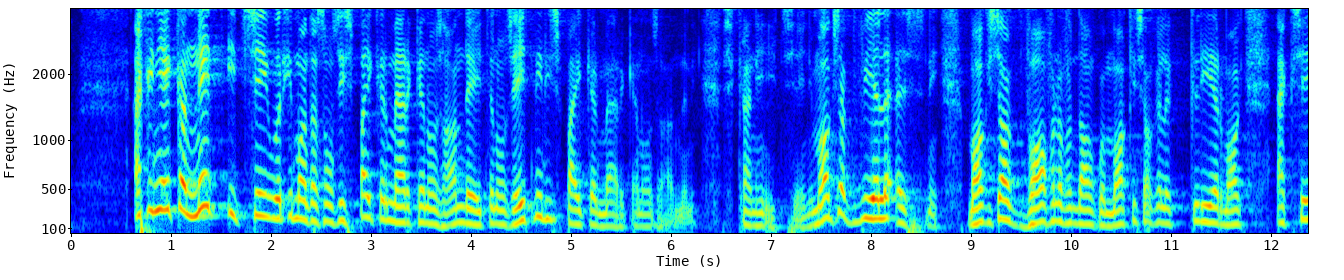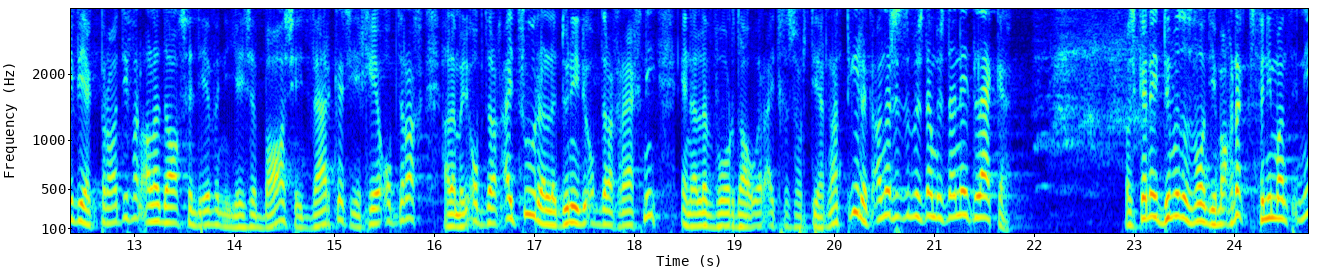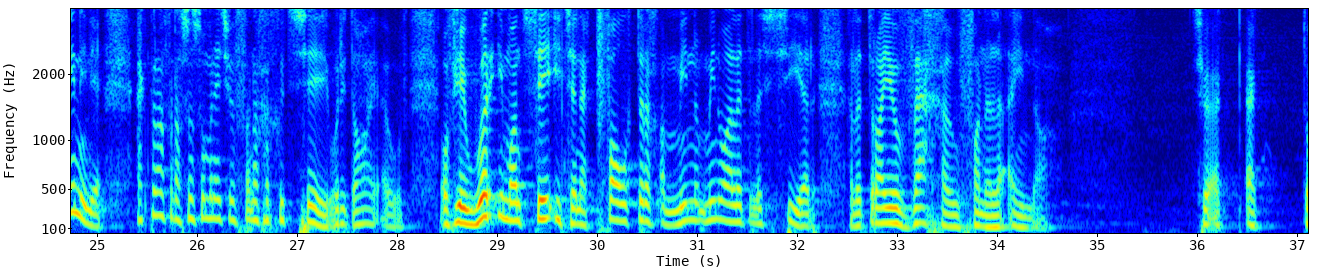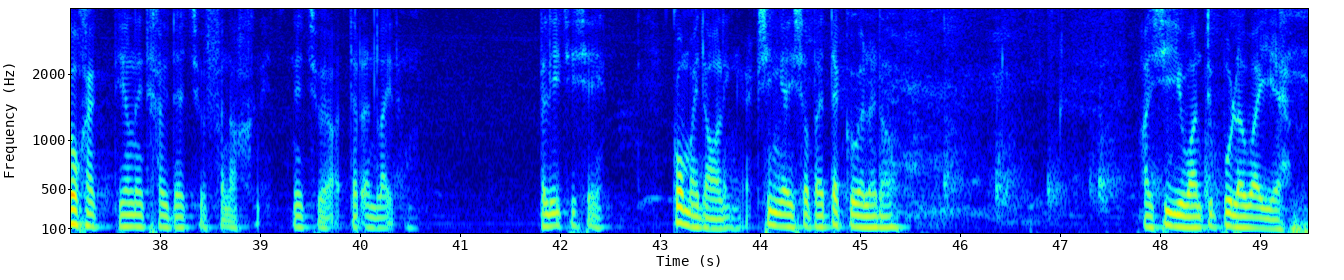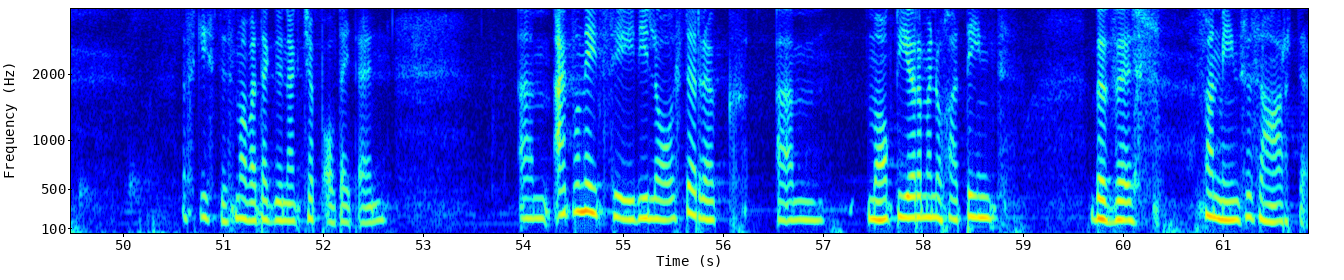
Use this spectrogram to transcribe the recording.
Ek en jy kan net iets sê oor iemand as ons die spykermerke in ons hande het en ons het nie die spykermerke in ons hande nie. Ons kan nie iets sê nie. Maak saak wie hulle is nie. Maak nie saak waarvan hulle vandaan kom. Maak nie saak hulle kleur maak. Ek sê vir ek praat nie van alledaagse lewe nie. Jy's 'n baas, jy het werkers, jy gee 'n opdrag, hulle moet die opdrag uitvoer, hulle doen nie die opdrag reg nie en hulle word daaroor uitgesorteer. Natuurlik, anders is dit nou mos nou net lekker. Ons kan net doen wat ons wil. Jy mag niks vir niemand nee nee nee. Ek praat vandag soms net so vinnige goed sê oor die daai ou of of jy hoor iemand sê iets en ek val terug aan het hulle seer. Hulle try jou weghou van hulle eina. So ek ek tog ek deel net gou dit so vinnig net net so ter inleiding. Wil jy iets sê? Kom my darling. Ek sien jy's op 'n tikkole daar. I see you want to pull away. Yeah. Ekskuus, dis maar wat ek doen, ek chip altyd in. Ehm um, ek wil net sê die laaste ruk ehm um, maak die Here my nog attent bewus van mense se harte.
